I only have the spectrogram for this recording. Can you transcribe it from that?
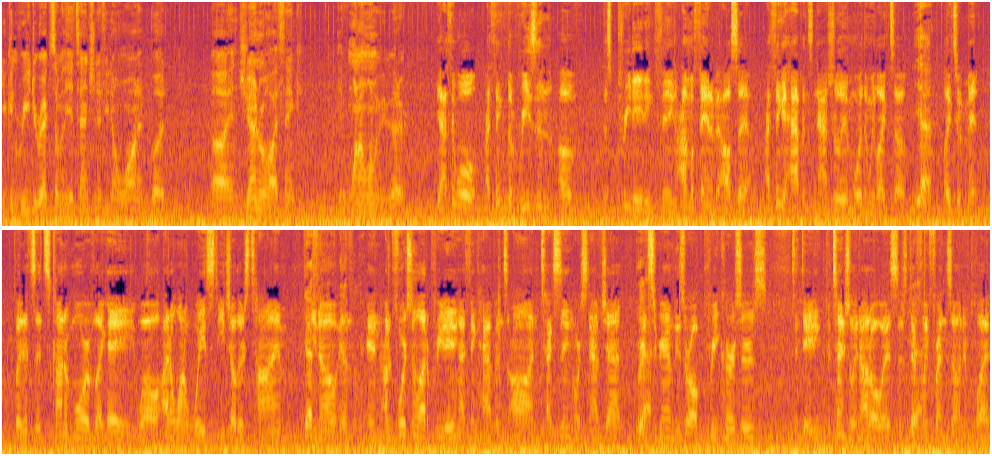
you can redirect some of the attention if you don't want it. But uh, in general, I think one on one would be better. Yeah, I think. Well, I think the reason of this predating thing, I'm a fan of it. I'll say I think it happens naturally more than we like to Yeah, like to admit. But it's it's kind of more of like, hey, well, I don't want to waste each other's time, you know. And definitely. and unfortunately, a lot of predating I think happens on texting or Snapchat or Yeah. Instagram. These are all precursors to dating, potentially, not always. There's Yeah. definitely friend zone in play,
